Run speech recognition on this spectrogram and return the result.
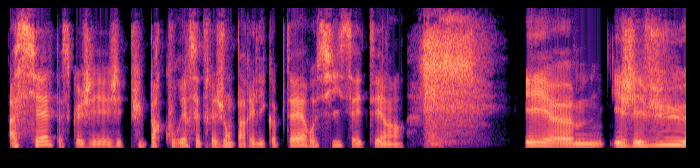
à ciel, parce que j'ai pu parcourir cette région par hélicoptère aussi. Ça a été un et, et j'ai vu,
